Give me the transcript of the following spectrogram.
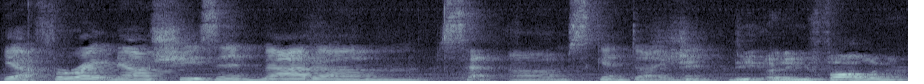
yeah, for right now she's in Madam Se- um, Skin Diamond. She, do you, are you following her?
